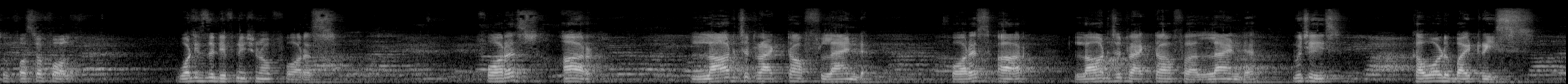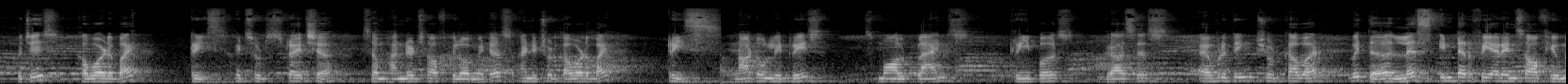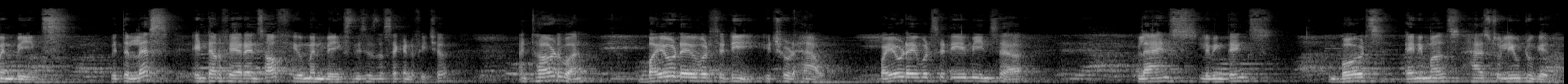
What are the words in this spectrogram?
So first of all, what is the definition of forest? Forests are large tract of land. Forests are large tract of uh, land which is covered by trees. Which is covered by trees. It should stretch uh, some hundreds of kilometers and it should covered by trees. Not only trees, small plants, creepers, grasses, everything should cover with less interference of human beings. With less interference of human beings. This is the second feature. And third one, biodiversity it should have. Biodiversity means uh, plants, living things, birds, animals has to live together.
